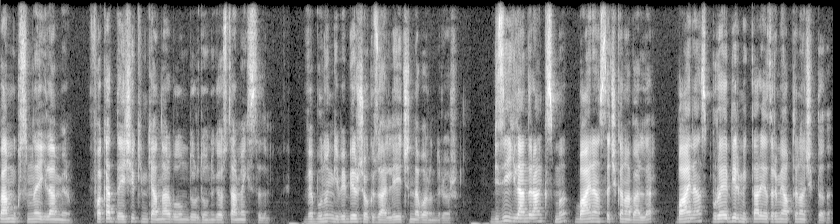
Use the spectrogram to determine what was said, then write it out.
ben bu kısımla ilgilenmiyorum. Fakat değişik imkanlar bulundurduğunu göstermek istedim. Ve bunun gibi birçok özelliği içinde barındırıyor. Bizi ilgilendiren kısmı Binance'da çıkan haberler. Binance buraya bir miktar yatırım yaptığını açıkladı.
